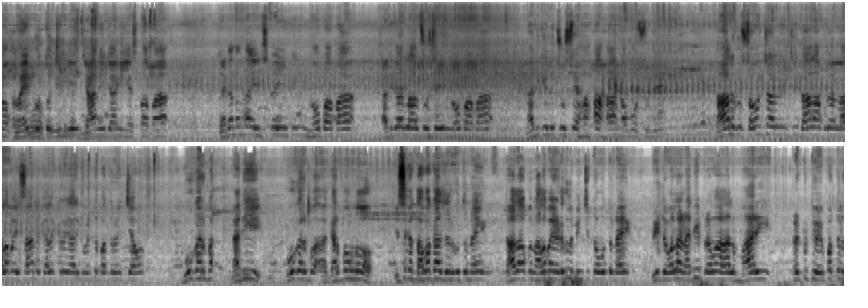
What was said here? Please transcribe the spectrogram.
తరపున ఒక రైమ్ గుర్తొచ్చింది. జానీ జానీ ఎస్ పాప. జగనన్న ఇసుక ఈటింగ్ నో పాప. అధికారులు ఆల్సో సేయింగ్ నో పాప. నదికెళ్ళి చూస్తే హాహాహా నవ్వు వస్తుంది. నాలుగు సంవత్సరాల నుంచి దాదాపుగా నలభై సార్లు కలెక్టర్ గారికి వింతపత్రం ఇచ్చాము భూగర్భ నది భూగర్భ గర్భంలో ఇసుక తవ్వకాలు జరుగుతున్నాయి. దాదాపు నలభై అడుగులు మించి తవ్వుతున్నాయి. వీటి వల్ల నదీ ప్రవాహాలు మారి ప్రకృతి విపత్తులు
